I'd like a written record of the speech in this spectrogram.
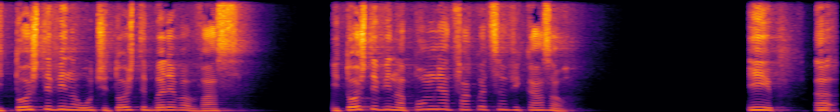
И той ще ви научи, той ще бъде във вас. И той ще ви напомня това, което съм ви казал. И а,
